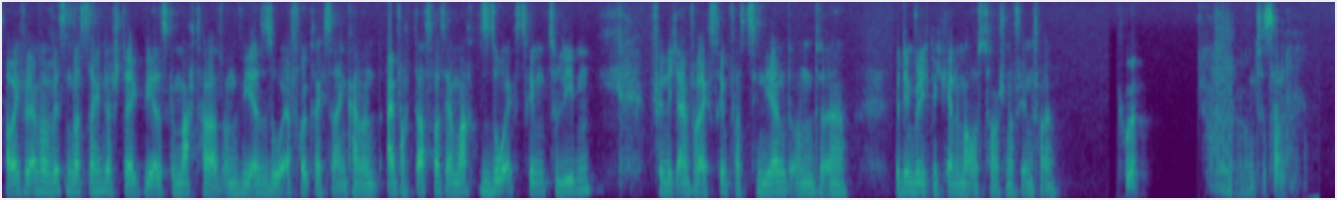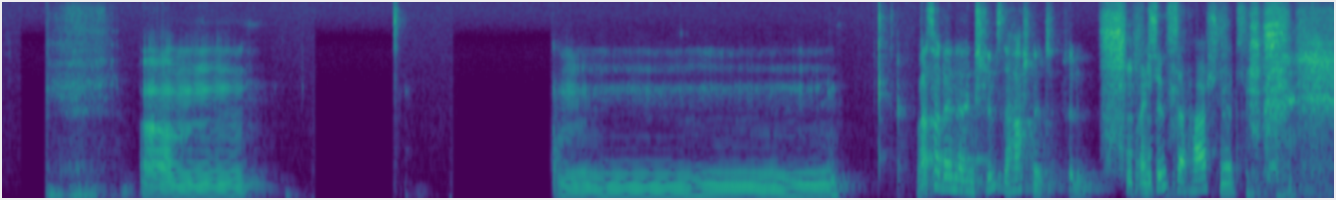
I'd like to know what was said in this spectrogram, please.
Aber ich will einfach wissen, was dahinter steckt, wie er das gemacht hat und wie er so erfolgreich sein kann. Und einfach das, was er macht, so extrem zu lieben, finde ich einfach extrem faszinierend und äh, mit dem würde ich mich gerne mal austauschen, auf jeden Fall. Cool. Interessant. Ähm, ähm, was war denn dein schlimmster Haarschnitt, Philipp? Mein schlimmster Haarschnitt.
